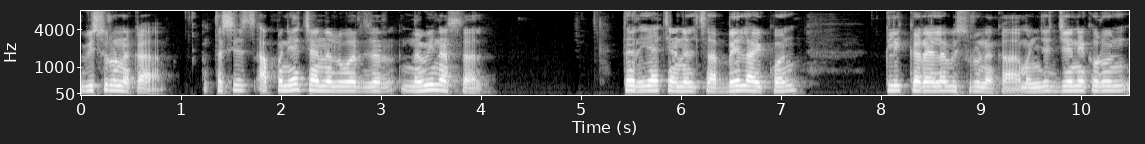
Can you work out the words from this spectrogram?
विसरू नका. तसेच आपण या चॅनलवर जर नवीन असाल तर या चॅनलचा बेल आयकॉन क्लिक करायला विसरू नका. म्हणजे जेणेकरून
